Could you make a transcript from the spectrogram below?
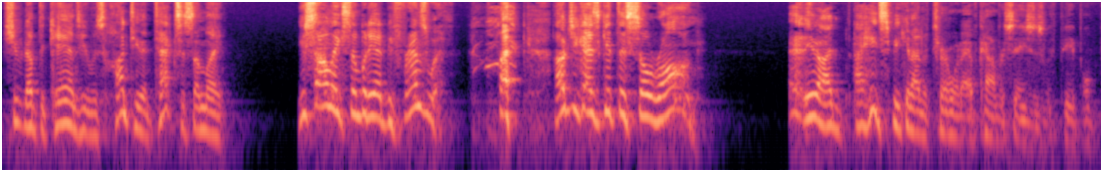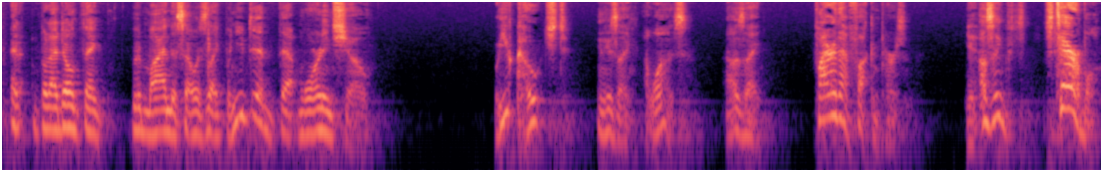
shooting up the cans, he was hunting in Texas. I'm like, you sound like somebody I'd be friends with. like, how'd you guys get this so wrong? And, you know, I, I hate speaking out of turn when I have conversations with people, and, but I don't think would mind this. I was like, when you did that morning show, were you coached? And he's like, I was. I was like, fire that fucking person. Yeah. I was like, it's terrible.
